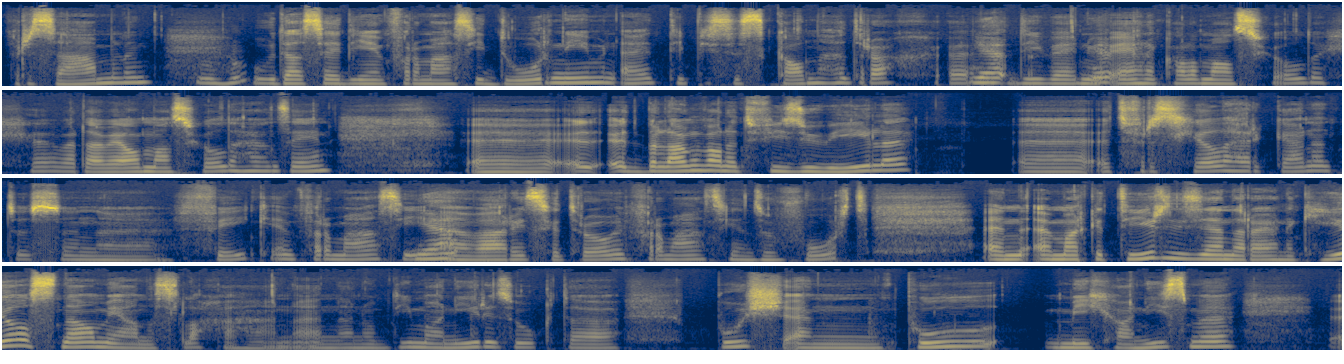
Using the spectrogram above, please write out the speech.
verzamelen, mm -hmm. hoe dat zij die informatie doornemen, hè, typische scangedrag, ja. die wij nu ja. eigenlijk allemaal schuldig, uh, waar dat wij allemaal schuldig aan zijn. Uh, het belang van het visuele, het verschil herkennen tussen fake informatie ja. en waarheidsgetrouw informatie enzovoort. En, en marketeers die zijn daar eigenlijk heel snel mee aan de slag gegaan. En, en op die manier is ook de push- en pull mechanisme uh,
